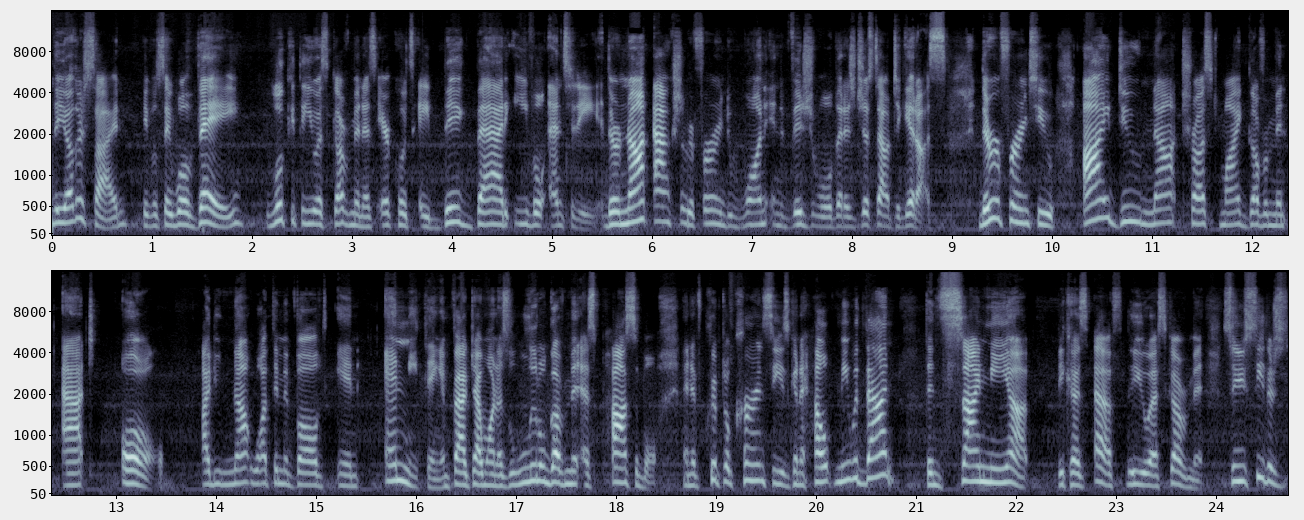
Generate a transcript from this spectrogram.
the other side, people say, well, they look at the US government as air quotes a big, bad, evil entity. They're not actually referring to one individual that is just out to get us. They're referring to, I do not trust my government at all. I do not want them involved in anything. In fact, I want as little government as possible. And if cryptocurrency is going to help me with that, then sign me up because F the US government. So you see, there's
